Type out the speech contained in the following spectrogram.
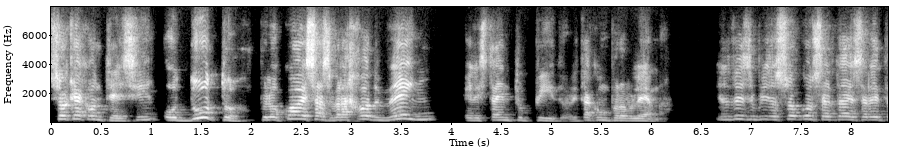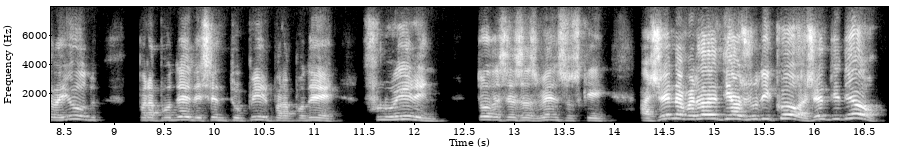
Só que acontece, o duto pelo qual essas brachot vêm, ele está entupido, ele está com problema. E às vezes precisa só consertar essa letra Yud para poder desentupir, para poder fluírem todas essas bênçãos que a gente, na verdade, te adjudicou, a gente deu,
